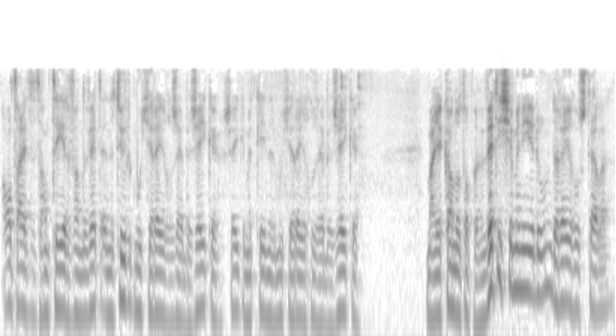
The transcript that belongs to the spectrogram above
altijd het hanteren van de wet. En natuurlijk moet je regels hebben, zeker. Zeker met kinderen moet je regels hebben, zeker. Maar je kan het op een wettische manier doen, de regels stellen.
